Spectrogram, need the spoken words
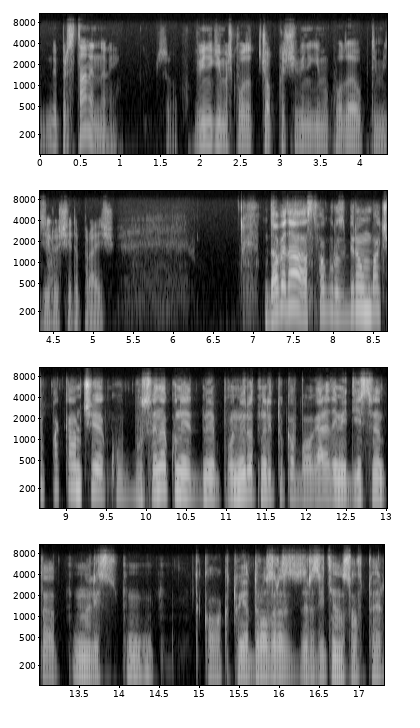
непрестанен, нали? Винаги имаш какво да чопкаш и винаги има какво да оптимизираш и да правиш. Да, бе, да, аз това го разбирам, обаче пак казвам, че ако, освен ако не, не планират нали, тук в България да има единствената нали, такова като ядро за, раз, за развитие на софтуер,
